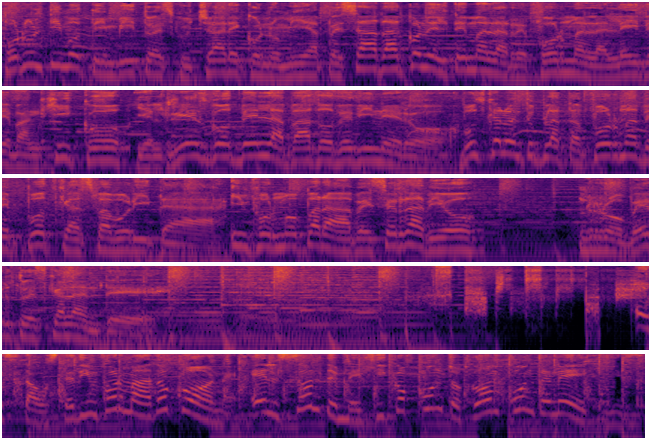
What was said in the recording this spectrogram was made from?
Por último te invito a escuchar Economía Pesada con el tema La reforma a la ley de Banjico y el riesgo del lavado de dinero. Búscalo en tu plataforma de podcast favorita. Informó para ABC Radio Roberto Escalante. Está usted informado con elsoldemexico.com.mx.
